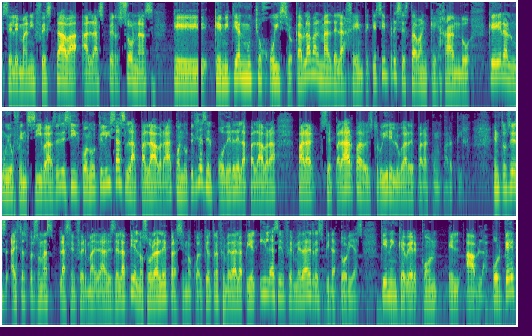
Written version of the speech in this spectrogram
se le manifestaba a las personas que, emitían mucho juicio, que hablaban mal de la gente, que siempre se estaban quejando, que eran muy ofensivas. Es decir, cuando utilizas la palabra, cuando utilizas el poder de la palabra para separar, para destruir en lugar de para compartir. Entonces, a estas personas las enfermedades de la piel, no solo la lepra, sino cualquier otra enfermedad de la piel y las enfermedades respiratorias tienen que ver con el habla. ¿Por qué?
